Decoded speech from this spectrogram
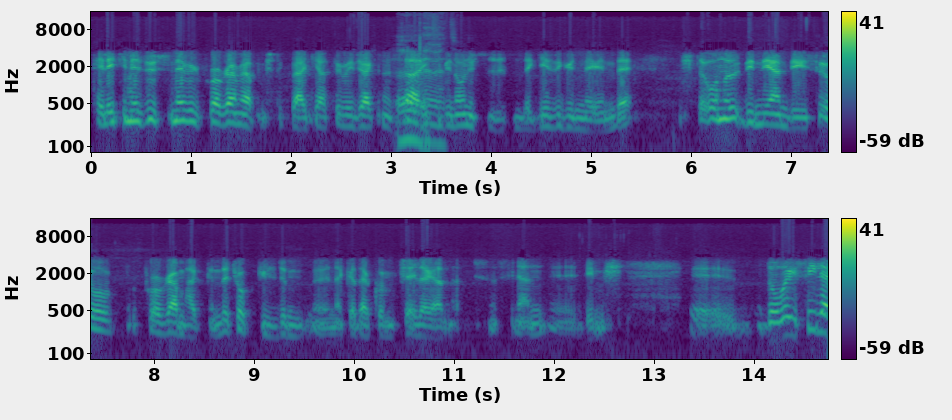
telekinezi üstüne bir program yapmıştık belki hatırlayacaksınız. Evet, Ta 2013 senesinde Gezi günlerinde. İşte onu dinleyen birisi o program hakkında çok güldüm e, ne kadar komik şeyler anlatmışsınız filan e, demiş. E, dolayısıyla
